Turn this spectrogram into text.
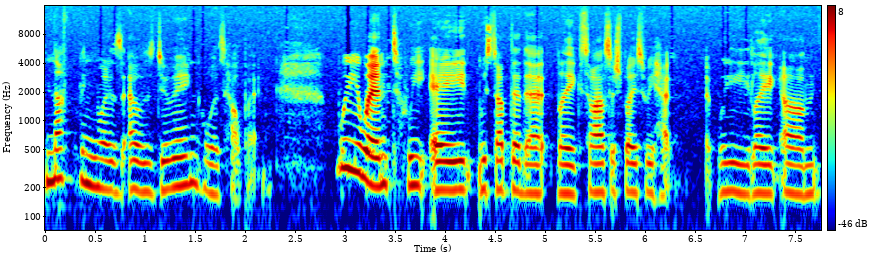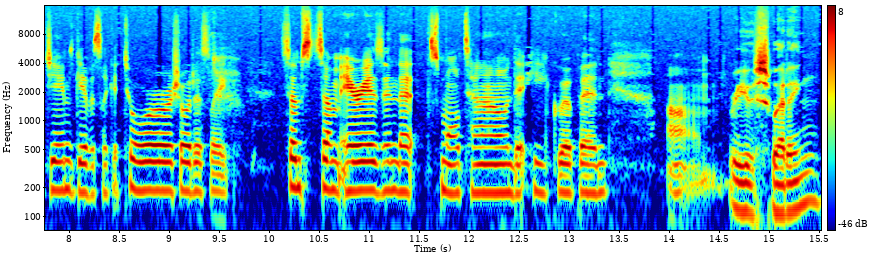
Nothing was I was doing was helping. We went, we ate, we stopped at that, like, sausage place. We had, we, like, um, James gave us, like, a tour, showed us, like, some some areas in that small town that he grew up in. Um, Were you sweating?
